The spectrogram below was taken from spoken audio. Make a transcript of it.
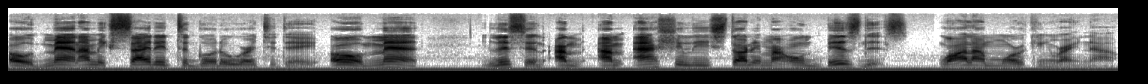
Oh man, I'm excited to go to work today. Oh man, listen, I'm I'm actually starting my own business while I'm working right now.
